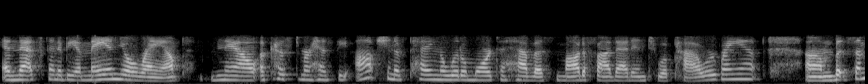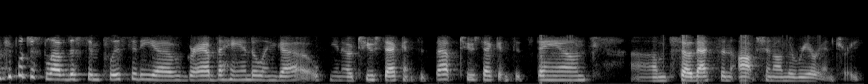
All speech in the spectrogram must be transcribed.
and that's going to be a manual ramp. Now a customer has the option of paying a little more to have us modify that into a power ramp um, but some people just love the simplicity of grab the handle and go. You know two seconds it's up two seconds it's down Um, so that's an option on the rear entry.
